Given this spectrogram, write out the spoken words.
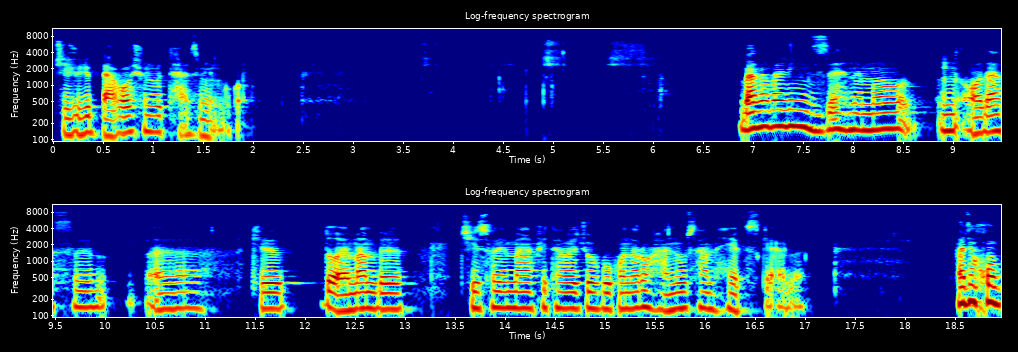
چجوری بقاشون رو تضمین بکنیم. بنابراین ذهن ما این عادت که دائما به چیزهای منفی توجه بکنه رو هنوز هم حفظ کرده. ولی خب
